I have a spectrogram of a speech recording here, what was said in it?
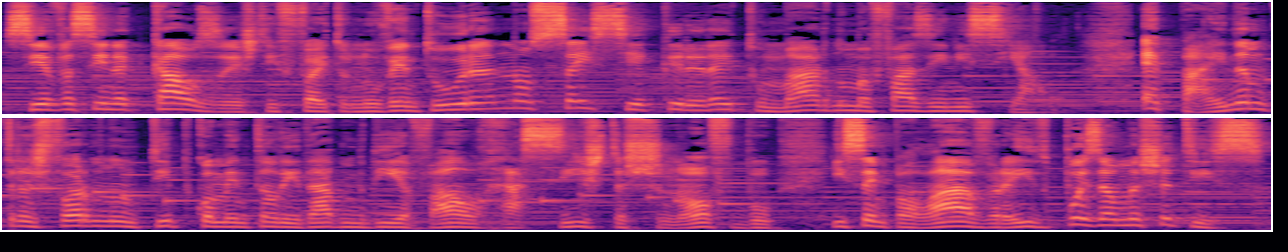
se a vacina causa este efeito no Ventura, não sei se a quererei tomar numa fase inicial. Epá, ainda me transformo num tipo com mentalidade medieval, racista, xenófobo e sem palavra, e depois é uma chatice.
